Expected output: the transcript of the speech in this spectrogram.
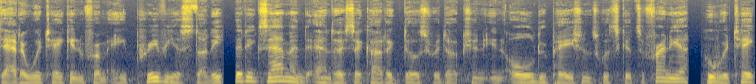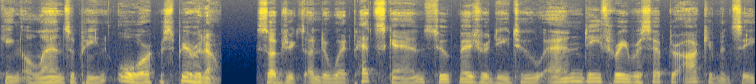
Data were taken from a previous study that examined antipsychotic dose reduction in older patients with schizophrenia who were taking olanzapine or risperidone. Subjects underwent PET scans to measure D2 and D3 receptor occupancy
